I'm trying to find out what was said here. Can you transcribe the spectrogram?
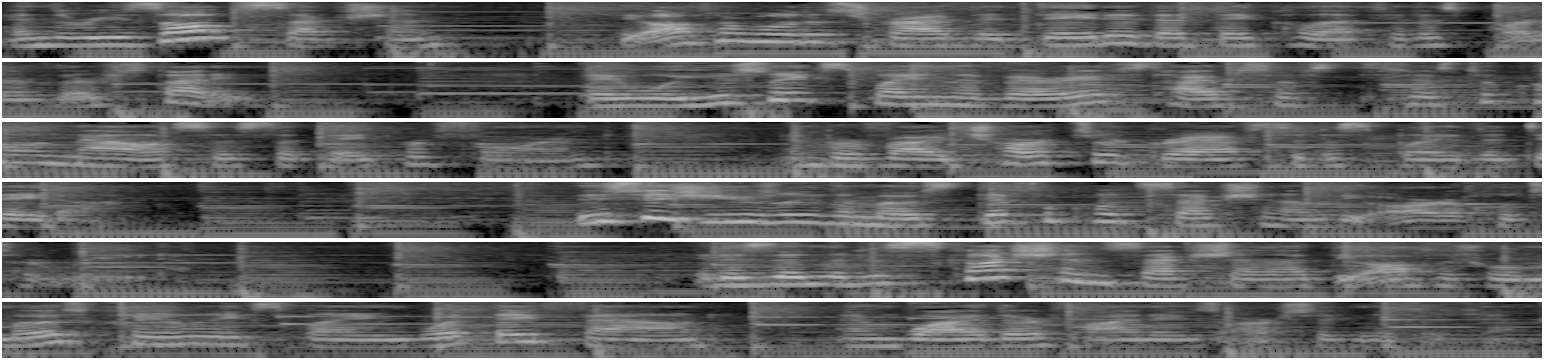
In the results section, the author will describe the data that they collected as part of their study. They will usually explain the various types of statistical analysis that they performed and provide charts or graphs to display the data. This is usually the most difficult section of the article to read. It is in the discussion section that the authors will most clearly explain what they found and why their findings are significant.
